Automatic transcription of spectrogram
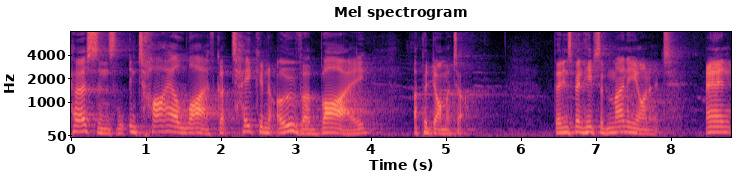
person's entire life got taken over by a pedometer. They didn't spend heaps of money on it. And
